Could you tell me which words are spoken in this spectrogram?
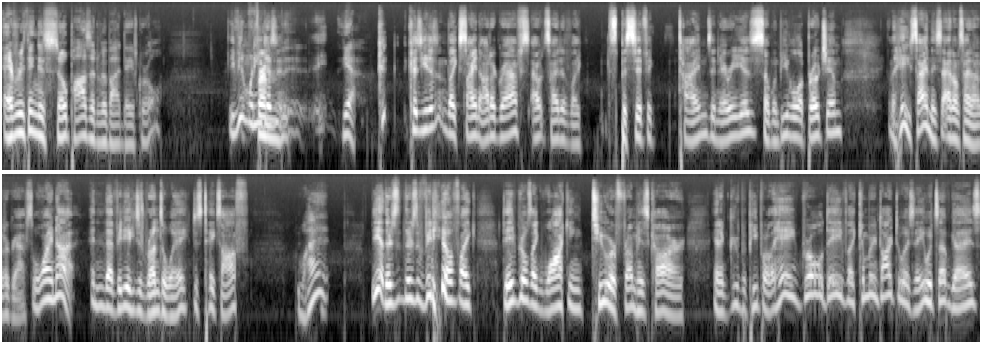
Everything is so positive about Dave Grohl. Even when he doesn't, yeah, because he doesn't like sign autographs outside of like specific times and areas. So when people approach him, like, "Hey, sign this," I don't sign autographs. Well, why not? And in that video, he just runs away, just takes off. what? Yeah, there's there's a video of like Dave Grohl's like walking to or from his car, and a group of people are like, "Hey, Grohl, Dave, like come here and talk to us." Hey, what's up, guys?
